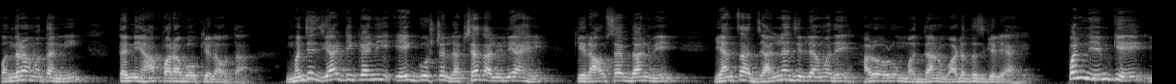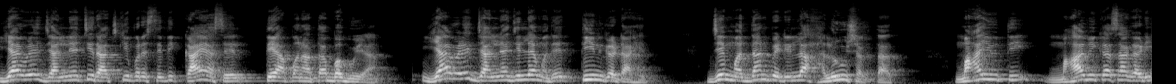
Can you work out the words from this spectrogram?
पंधरा मतांनी त्यांनी हा पराभव केला होता. म्हणजेच या ठिकाणी एक गोष्ट लक्षात आलेली आहे की रावसाहेब दानवे यांचा जालना जिल्ह्यामध्ये हळूहळू मतदान वाढतच गेले आहे. पण नेमके यावेळेस जालन्याची राजकीय परिस्थिती काय असेल ते आपण आता बघूया. यावेळेस जालना जिल्ह्यामध्ये तीन गट आहेत जे मतदान पेटीला हलवू शकतात. महायुती महाविकास आघाडी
